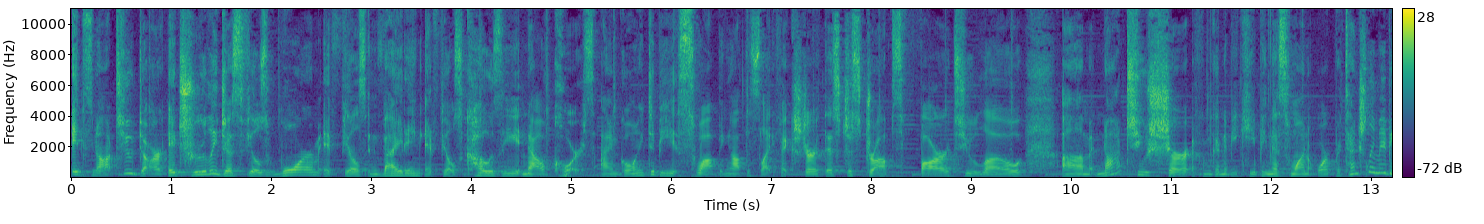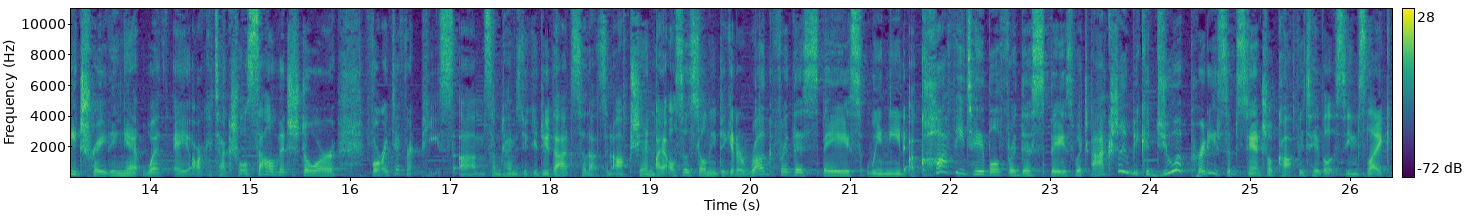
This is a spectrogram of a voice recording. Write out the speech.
it's not too dark. It truly just feels warm. It feels inviting. It feels cozy. Now, of course, I'm going to be swapping out this light fixture. This just drops far too low. Um, not too sure if I'm gonna be keeping this one or potentially maybe trading it with a architectural salvage store for a different piece. Um, sometimes you could do that, so that's an option. I also still need to get a rug for this space. We need a coffee table for this space, which actually we could do a pretty substantial coffee table, it seems like.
